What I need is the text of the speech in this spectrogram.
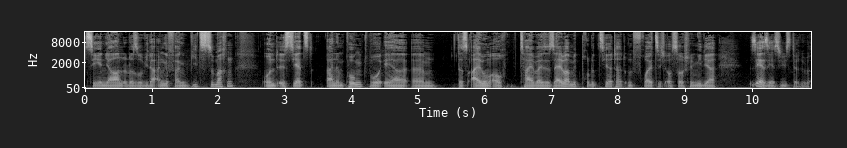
zehn Jahren oder so wieder angefangen, Beats zu machen und ist jetzt an einem Punkt, wo er ähm, das Album auch teilweise selber mitproduziert hat und freut sich auf Social Media sehr, sehr süß darüber.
